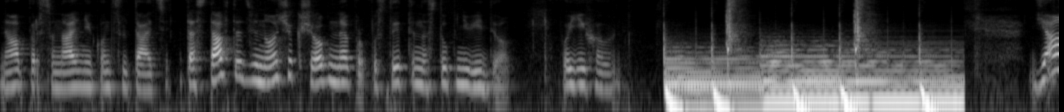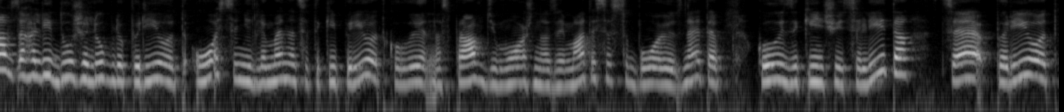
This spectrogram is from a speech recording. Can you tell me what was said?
на персональній консультації. Та ставте дзвіночок, щоб не пропустити наступні відео. Поїхали! Я взагалі дуже люблю період осені. Для мене це такий період, коли насправді можна займатися собою. Знаєте, коли закінчується літо, це період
